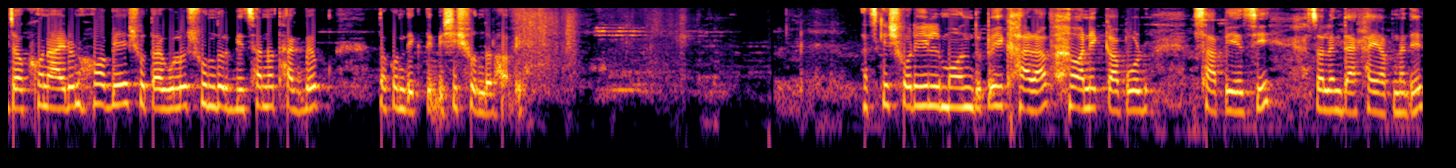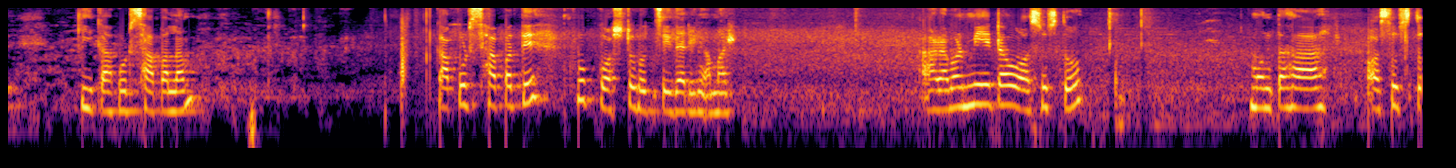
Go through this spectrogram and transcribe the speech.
যখন আয়রন হবে, সুতাগুলো সুন্দর বিছানো থাকবে, তখন দেখতে বেশি সুন্দর হবে। আজকে শরীর, মন দুটোই খারাপ, অনেক কাপড় ছাপিয়েছি। চলেন দেখাই আপনাদের কি কাপড় ছাপালাম। কাপড় ছাপাতে খুব কষ্ট হচ্ছে ইদারিং আমার। আর আমার মেয়েটাও অসুস্থ। মন্তাহা অসুস্থ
